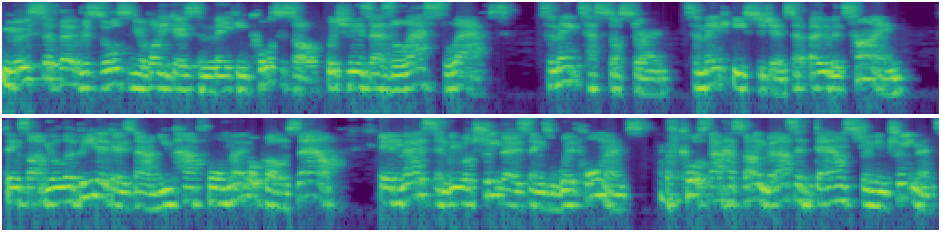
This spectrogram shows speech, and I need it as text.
most of the resource in your body goes to making cortisol, which means there's less left to make testosterone, to make estrogen. So over time, things like your libido goes down, you have hormonal problems. Now, in medicine, we will treat those things with hormones. Of course, that has value, but that's a downstream treatment.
